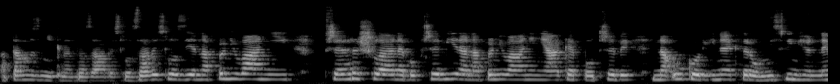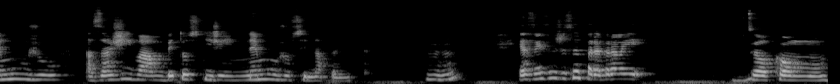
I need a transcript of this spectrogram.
A tam vznikne ta závislost. Závislost je naplňování přehršlé nebo přemíra naplňování nějaké potřeby na úkor jiné, kterou myslím, že nemůžu a zažívám bytostně, že ji nemůžu si naplnit. Mm-hmm. Já si myslím, že jsme prebrali celkom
